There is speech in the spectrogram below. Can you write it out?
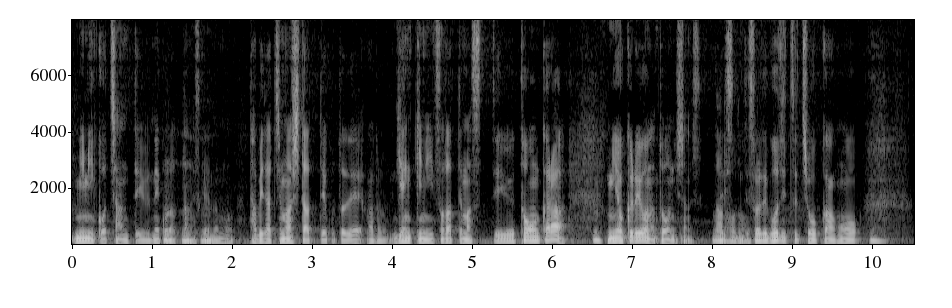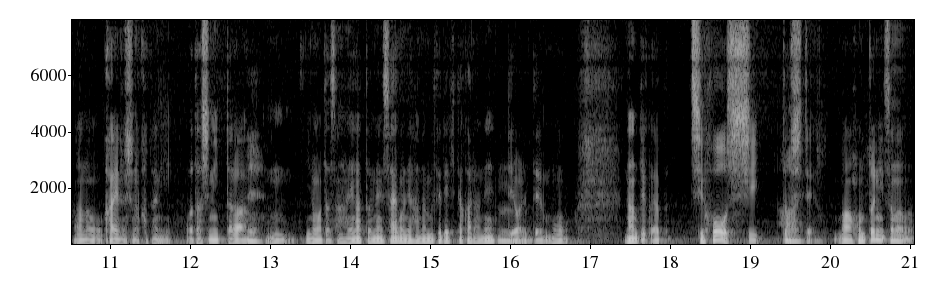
ミミコちゃんっていう猫だったんですけれども、旅立ちましたっていうことで、あの、元気に育ってますっていうトーンから、見送るようなトーンにしたんです。なるほど。でそれで後日長官を、あの、飼い主の方に渡しに行ったら、ええ。うん、猪俣さんありがとうね、最後に鼻向けできたからねって言われて、もう、なんていうか、やっぱ地方紙として、まあ本当にその、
